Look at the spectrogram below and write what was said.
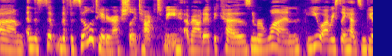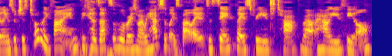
um, and the, the facilitator actually talked to me about it because number one, you obviously had some feelings, which is totally fine because that's the whole reason why we have Sibling Spotlight. It's a safe place for you to talk about how you feel.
